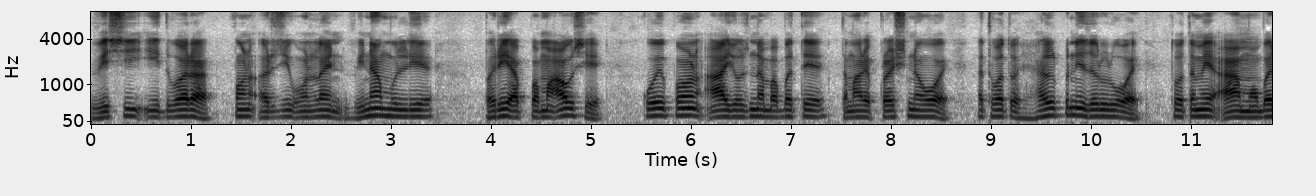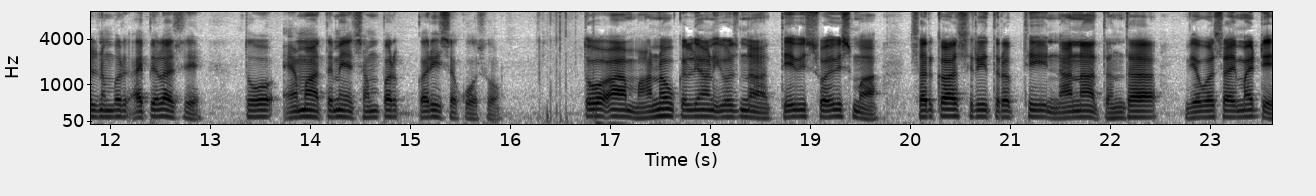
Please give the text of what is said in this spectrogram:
વીસીઈ દ્વારા પણ અરજી ઓનલાઈન વિનામૂલ્યે ભરી આપવામાં આવશે. કોઈ પણ આ યોજના બાબતે તમારે પ્રશ્ન હોય અથવા તો હેલ્પની જરૂર હોય, તો તમે આ મોબાઈલ નંબર આપેલા છે, તો એમાં તમે સંપર્ક કરી શકો છો. તો આ માનવ કલ્યાણ યોજના ત્રેવીસ ચોવીસમાં સરકારશ્રી તરફથી નાના ધંધા વ્યવસાય માટે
